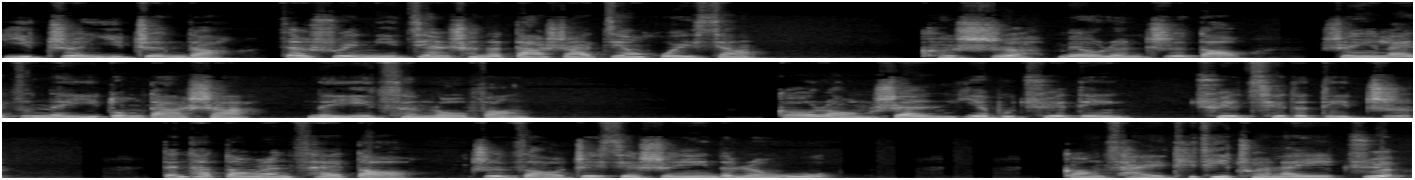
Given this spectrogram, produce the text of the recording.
一阵一阵的在水泥建成的大厦间回响。可是没有人知道声音来自哪一栋大厦、哪一层楼房。高朗山也不确定确切的地址，但他当然猜到制造这些声音的人物。刚才 T T 传来一句。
